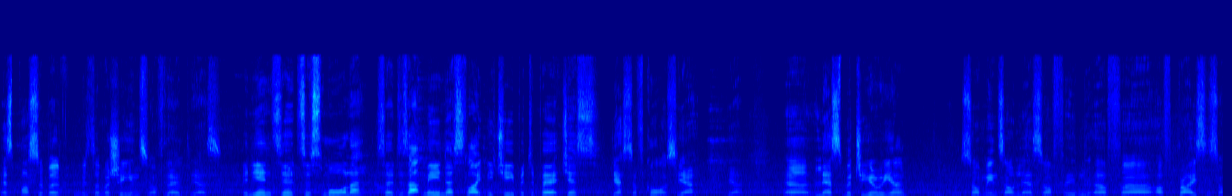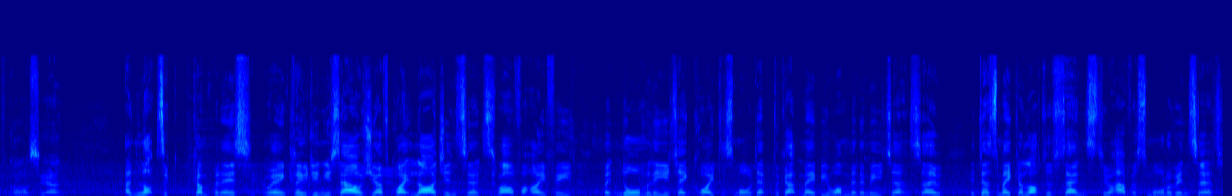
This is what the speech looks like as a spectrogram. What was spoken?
as possible with the machines of that, yes. And the inserts are smaller, so does that mean they're slightly cheaper to purchase? Yes, of course, yeah, yeah. Uh, less material, so means auch less of, in, of, uh, of prices, of course, yeah. And lots of companies, well, including yourselves, you have quite large inserts as well for high feed, but normally you take quite a small depth of cut, maybe one millimeter, so it does make a lot of sense to have a smaller insert.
